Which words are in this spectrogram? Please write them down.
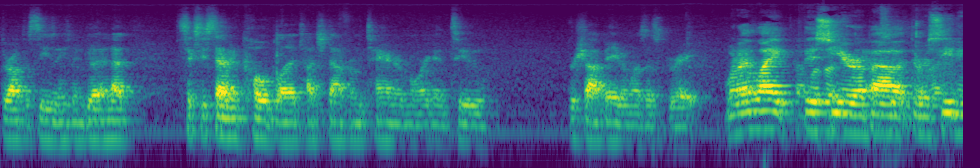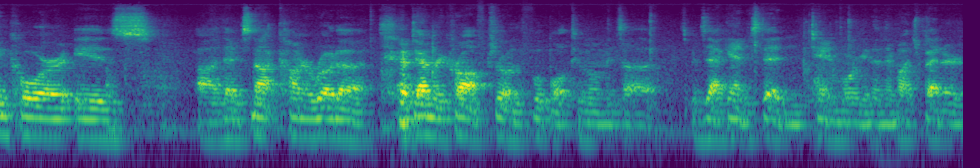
throughout the season he's been good. And that 67 cold blooded touchdown from Tanner Morgan to Rashad Bateman was just great. What I like That this year about the receiving core is uh, that it's not Conor Rhoda and Demry Croft throwing the football to him. It's uh, it's been Zach Annexstad and Tanner Morgan, and they're much better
